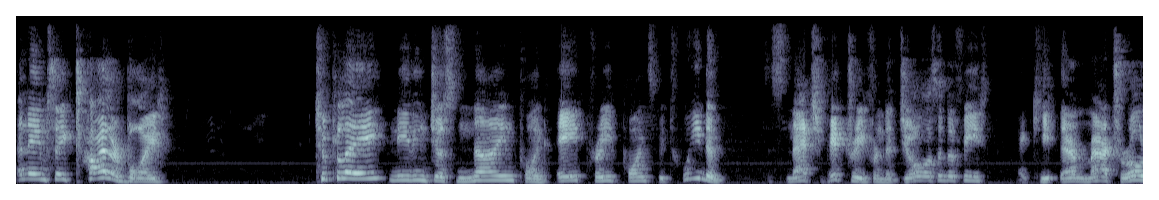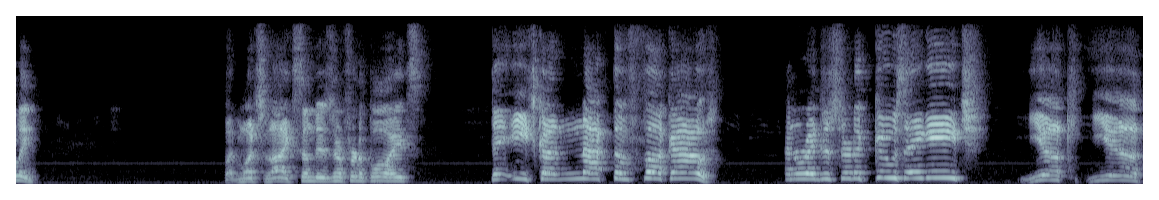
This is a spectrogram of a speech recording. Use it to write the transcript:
and namesake Tyler Boyd to play, needing just 9.83 points between them to snatch victory from the jaws of defeat and keep their march rolling. But much like Sundays are for the boys, they each got knocked the fuck out and registered a goose egg each. Yuck, yuck.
